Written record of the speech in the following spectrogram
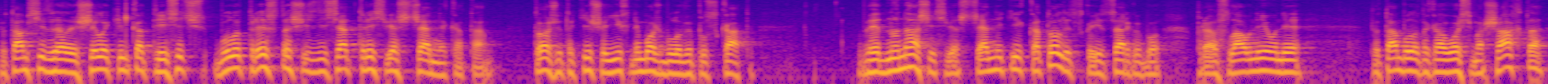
То там всі залишило кілька тисяч, було 363 священника там. Теж такі, що їх не можна було випускати. Видно, наші священники католицької церкви, бо православні вони, то там була така восьма шахта,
